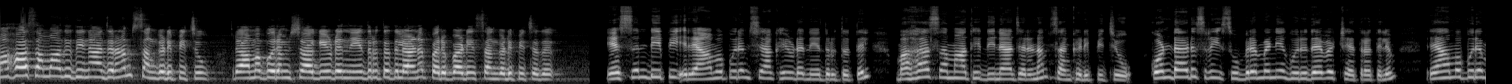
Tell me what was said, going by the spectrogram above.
മഹാസമാധി ദിനാചരണം സംഘടിപ്പിച്ചു. രാമപുരം ശാഖയുടെ നേതൃത്വത്തിലാണ് പരിപാടി സംഘടിപ്പിച്ചത്. S N D P Ramapuram ശാഖയുടെ നേതൃത്വത്തിൽ മഹാസമാധി ദിനാചരണം സംഘടിപ്പിച്ചു. കൊണ്ടാട് ശ്രീ സുബ്രഹ്മണ്യ ഗുരുദേവ ക്ഷേത്രത്തിലും രാമപുരം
